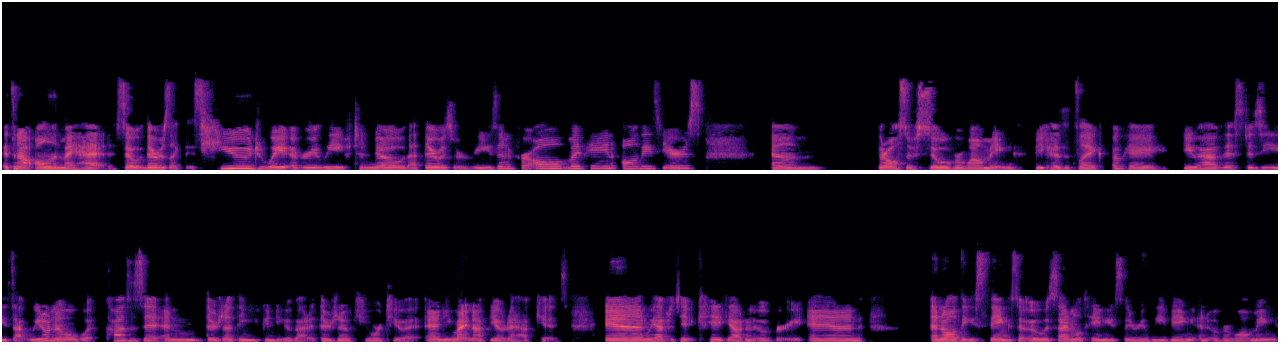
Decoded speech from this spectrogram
it's not all in my head. So there was like this huge weight of relief to know that there was a reason for all my pain all these years. Um, but also so overwhelming because it's like, okay, you have this disease that we don't know what causes it and there's nothing you can do about it. There's no cure to it. And you might not be able to have kids. And we have to take take out an ovary and and all these things. So it was simultaneously relieving and overwhelming.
